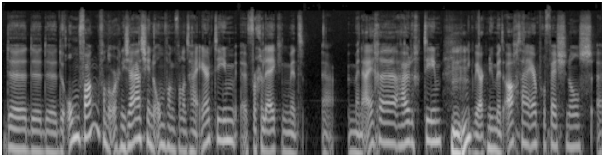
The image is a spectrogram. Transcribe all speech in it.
de, de, de, de omvang van de organisatie en de omvang van het HR-team. eh, vergelijking met ja, mijn eigen huidige team. Mhm. Ik werk nu met acht HR-professionals. Eh,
